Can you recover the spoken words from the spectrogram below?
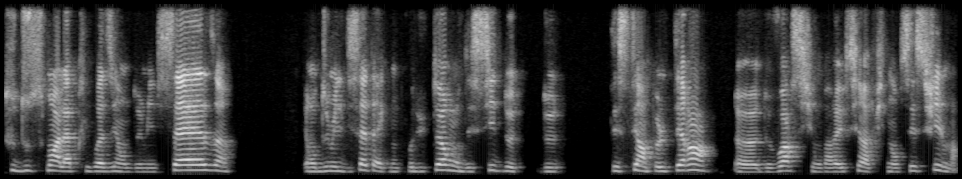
tout doucement à l'apprivoiser en 2016. Et en 2017, avec mon producteur, on décide de, tester un peu le terrain. Euh, de voir si on va réussir à financer ce film.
